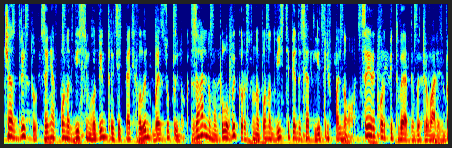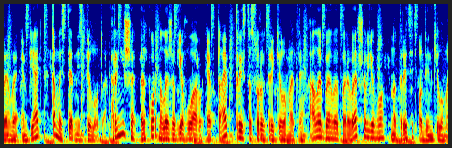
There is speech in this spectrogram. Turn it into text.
Час дрифту зайняв понад 8 годин 35 хвилин без зупинок. В загальному було використано понад 250 літрів пального. Цей рекорд підтвердив витривалість BMW M5 та майстерність пілота. Раніше рекорд належав Jaguar F-Type 343 км, але BMW перевершив його на 31 км.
